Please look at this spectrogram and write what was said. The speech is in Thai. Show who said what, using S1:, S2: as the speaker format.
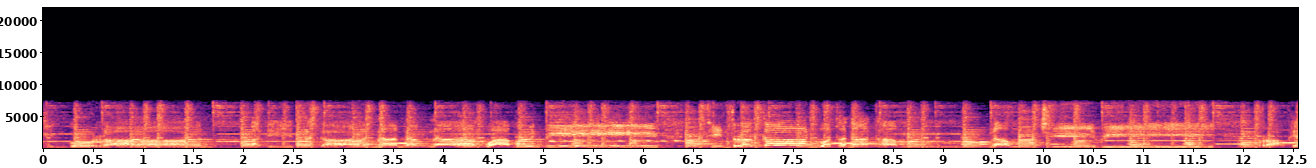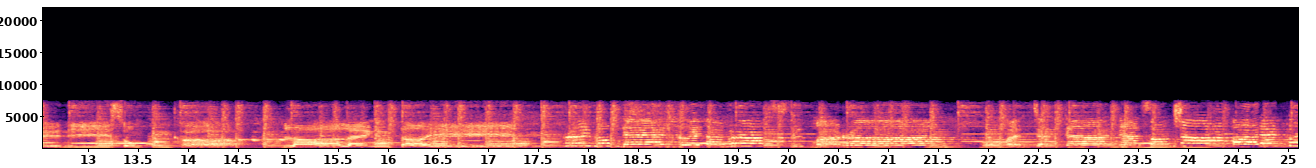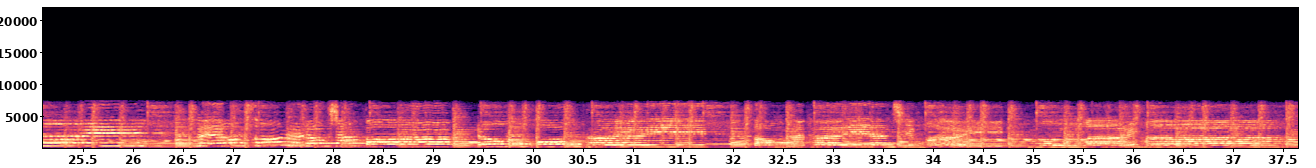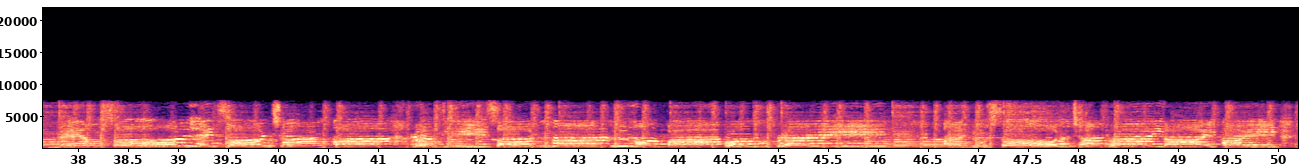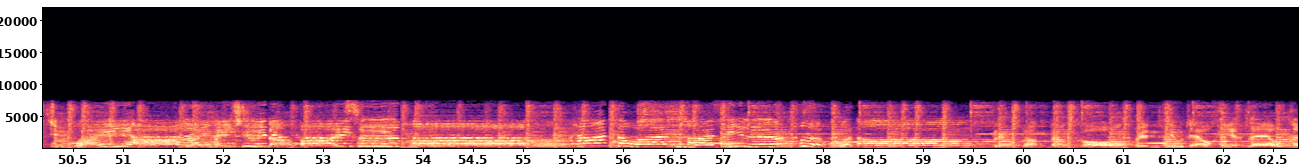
S1: ถิ่นโบราณ อดีตการนานนักหนากว่าหมื่นปี ถิ่นตระการวัฒนธรรมนำชีวีประเพณีทรงคุณค่าล่าแหล่ง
